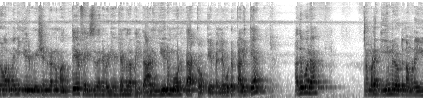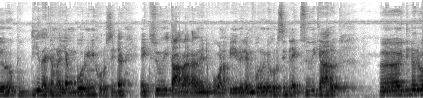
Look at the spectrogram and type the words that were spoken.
നോർമലി ഈ ഒരു മെഷീൻ കണ്ണും അതേ ഫേസ് തന്നെ വെടിവെക്കാൻ പറ്റും. അപ്പോൾ ഇതാണ് ഈ ഒരു മോഡ് പാക്ക് ഓക്കെ അപ്പോൾ എല്ലാ കൂട്ടം കളിക്കുക അതേപോലെ നമ്മുടെ ഗെയിമിലോട്ട് നമ്മുടെ ഈ ഒരു പുതിയതായിട്ട് നമ്മളെ ലംബോറിനി ഹുറുസിന്റെ എക്സ് യു വി കാർ ആടാനായിട്ട് പോകണം അപ്പോൾ ഈ ഒരു ലംബോറിനി ഹുറുസിന്റെ എക്സ് യു വി കാറ് ഇതിന്റെ ഒരു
